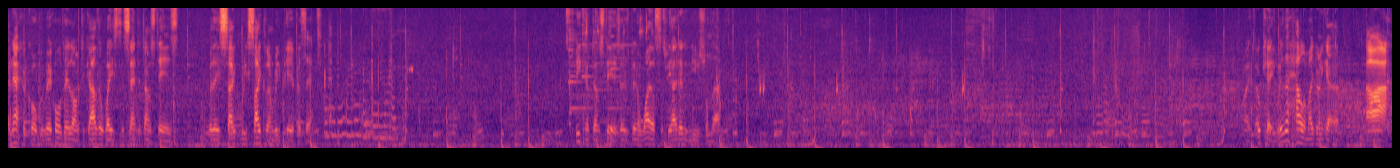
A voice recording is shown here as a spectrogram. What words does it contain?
A Necrocorp will work all day long to gather waste and send it downstairs, where they recycle and repurpose it. Speaking of downstairs, it's been a while since we had any news from them. Right, okay, where the hell am I going to get a... Ah!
